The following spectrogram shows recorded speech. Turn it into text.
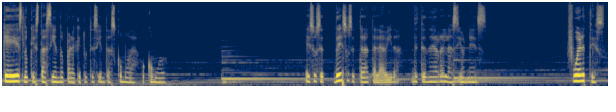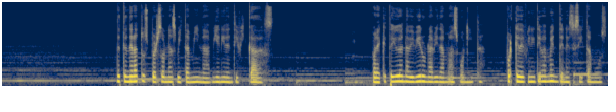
qué es lo que está haciendo para que tú te sientas cómoda o cómodo. Eso de eso se trata la vida, de tener relaciones fuertes de tener a tus personas vitamina bien identificadas para que te ayuden a vivir una vida más bonita, porque definitivamente necesitamos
